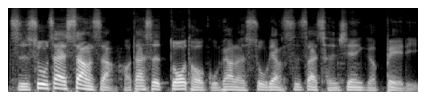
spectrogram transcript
指数在上涨，好，但是多头股票的数量是在呈现一个背离。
